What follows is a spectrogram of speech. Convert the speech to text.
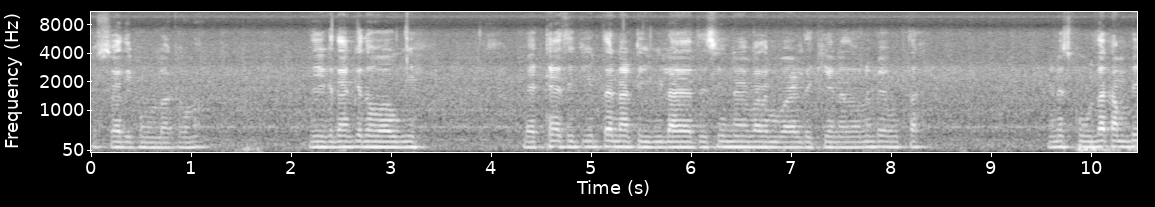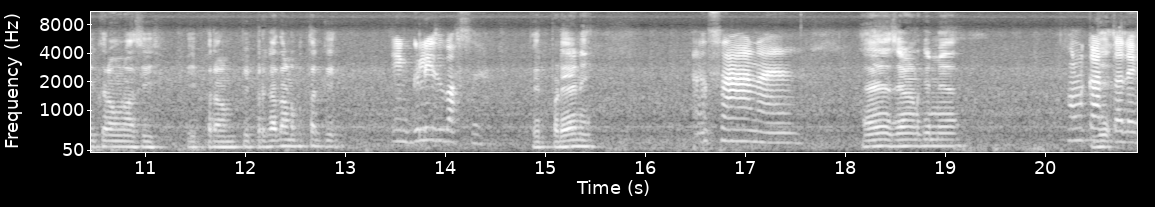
ਗੁੱਸੇ ਦੀ ਫੋਨ ਲਾ ਕੇ ਆਉਣਾ ਦੇਖਦੇ ਹਾਂ ਕਦੋਂ ਆਊਗੀ। ਬੈਠੇ ਅਸੀਂ ਕੀਰਤਨ ਨਾਲ ਟੀਵੀ ਲਾਇਆ ਤੇ ਸੀ ਨੇ ਬਸ ਮੋਬਾਈਲ ਦੇਖੀ ਜਾਂਦਾ ਉਹਨੇ ਪੇ ਪੁੱਤਾ ਇਹਨੇ ਸਕੂਲ ਦਾ ਕੰਮ ਵੀ ਕਰਾਉਣਾ ਸੀ ਪੇਪਰਾਂ ਪੇਪਰ ਕਾਹਦਾ ਹੁਣ ਪੁੱਤ ਅੱਗੇ? ਇੰਗਲਿਸ਼ ਬਸ। ਫਿਰ ਪੜਿਆ ਨਹੀਂ? ਆਸਾਨ ਹੈ। ਐ ਸਿਆਣ ਕਿਵੇਂ ਆ? ਹੁਣ ਕਰਤਾ ਦੇ।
